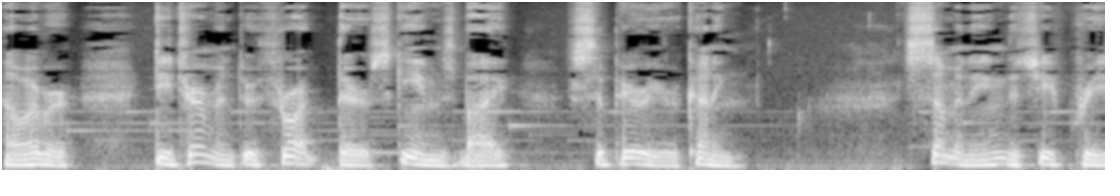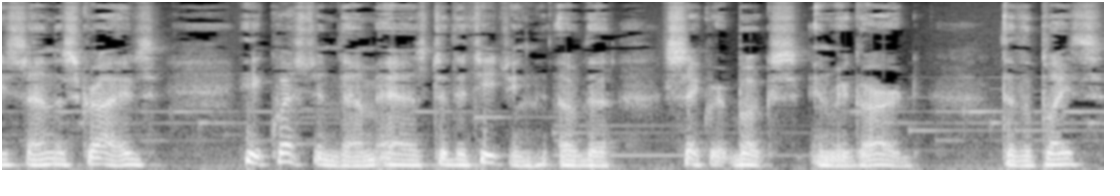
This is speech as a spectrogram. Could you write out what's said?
however, determined to thwart their schemes by superior cunning. Summoning the chief priests and the scribes, he questioned them as to the teaching of the sacred books in regard to the place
